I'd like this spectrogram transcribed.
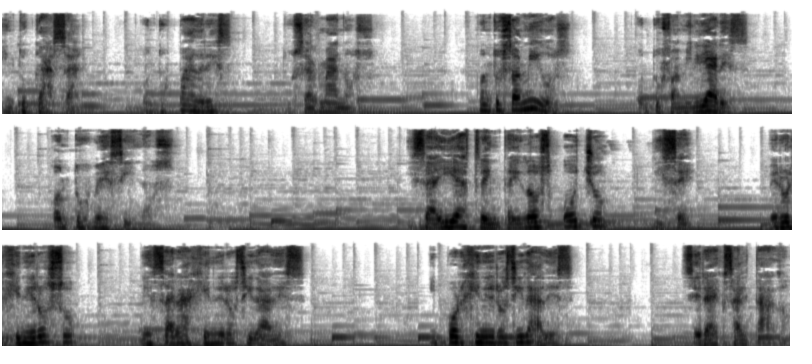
en tu casa, con tus padres, tus hermanos, con tus amigos, con tus familiares, con tus vecinos. Isaías 32, 8 dice, pero el generoso pensará generosidades, y por generosidades será exaltado.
